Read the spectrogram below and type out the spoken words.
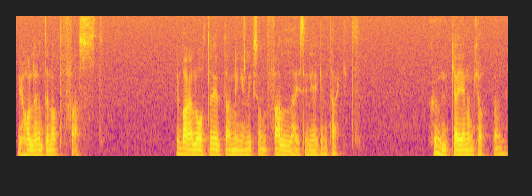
Vi håller inte något fast. Vi bara låter utandningen liksom falla i sin egen takt. Sjunka genom kroppen.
